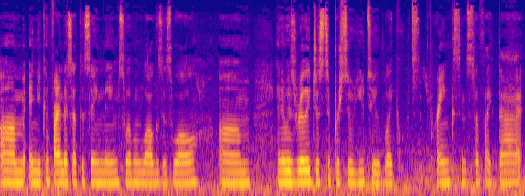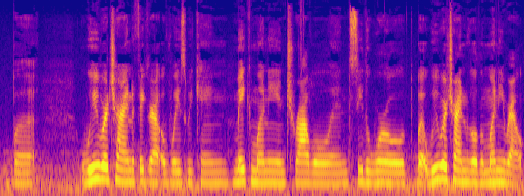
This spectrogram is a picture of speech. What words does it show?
Um, and you can find us at the same name, Sweven Vlogs, as well. Um, and it was really just to pursue YouTube, like pranks and stuff like that. But we were trying to figure out of ways we can make money and travel and see the world. But we were trying to go the money route.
